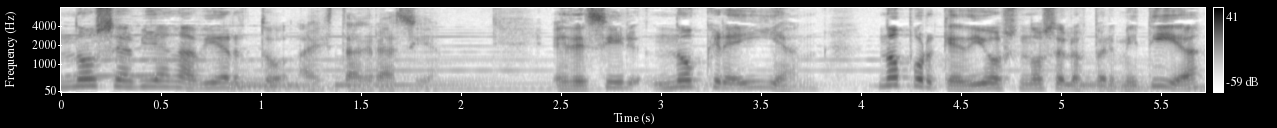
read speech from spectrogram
no se habían abierto a esta gracia. Es decir, no creían, no porque Dios no se los permitía,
